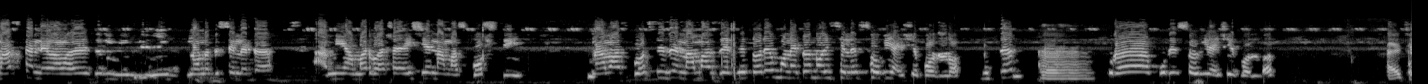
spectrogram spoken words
মাঝখানে আমার ননদের ছেলেটা আমি আমার বাসায় এসে নামাজ পড়ছি। নামাজ পড়ছি যে নামাজের ভেতরে মনে করেন ওই ছেলের ছবি আইসে পড়ল বুঝছেন? হ্যাঁ। পুরা পুরো ছবি আইসে পড়ল। আচ্ছা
